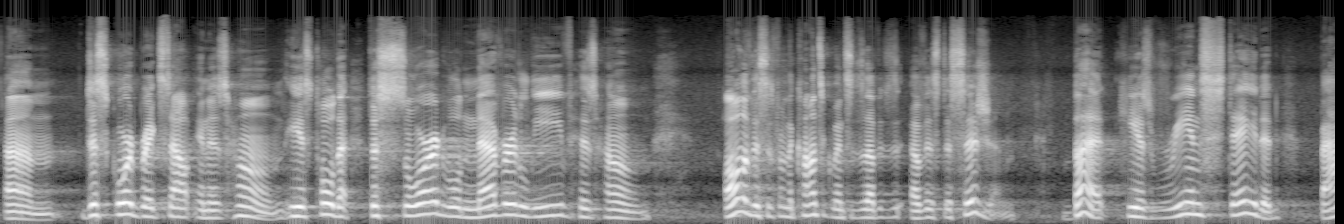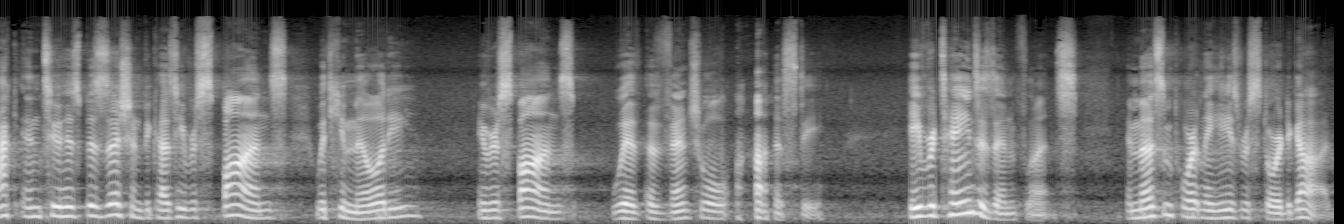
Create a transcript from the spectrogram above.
Um, discord breaks out in his home. He is told that the sword will never leave his home. All of this is from the consequences of his, of his decision. But he is reinstated back into his position because he responds with humility, he responds with eventual honesty. He retains his influence, and most importantly, he's restored to God.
